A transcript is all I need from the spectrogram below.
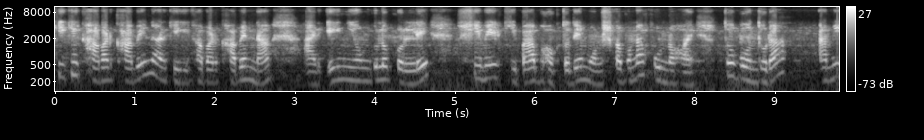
কি কি খাবার খাবেন আর কি কি খাবার খাবেন না? আর এই নিয়মগুলো করলে শিবের কৃপা ভক্তদের মনস্কামনা পূর্ণ হয়। তো বন্ধুরা আমি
